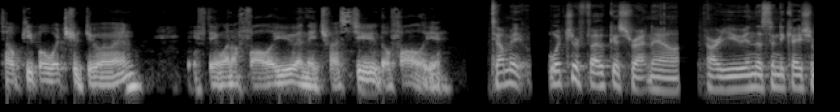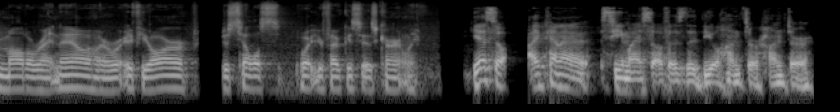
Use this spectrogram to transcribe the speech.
tell people what you're doing. If they want to follow you and they trust you, they'll follow you. Tell me, what's your focus right now? Are you in the syndication model right now? Or if you are, just tell us what your focus is currently. Yeah, so I kind of see myself as the deal hunter hunter.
